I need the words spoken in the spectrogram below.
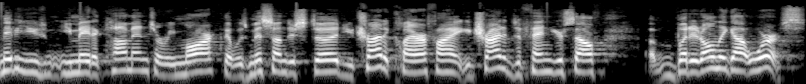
maybe you, you made a comment or remark that was misunderstood. You try to clarify it, you try to defend yourself, but it only got worse.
